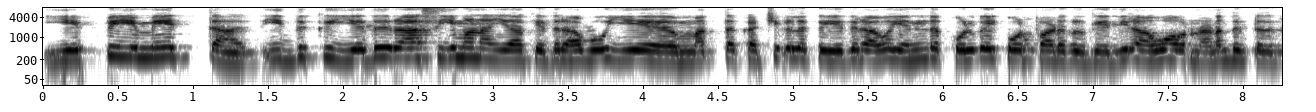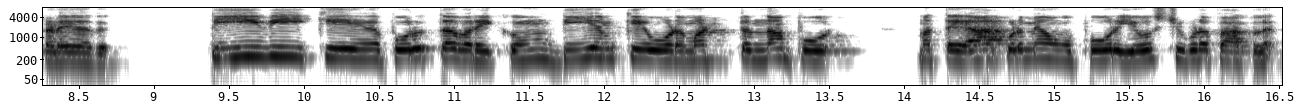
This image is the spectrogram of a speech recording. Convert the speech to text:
எப்பயுமே த- இதுக்கு எதிரா சீமான் ஐயாவுக்கு எதிராவோ ஏ- கட்சிகளுக்கு எதிராவோ எந்த கொள்கை கோட்பாடுகளுக்கு எதிராவோ அவர் நடந்துகிட்டது கிடையாது. டிவிகே பொறுத்த வரைக்கும் டிஎம்கேவோட மட்டும்தான் போர். மத்த யார் கூடமே அவங்க போர் யோசிச்சு கூட பார்க்கல.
